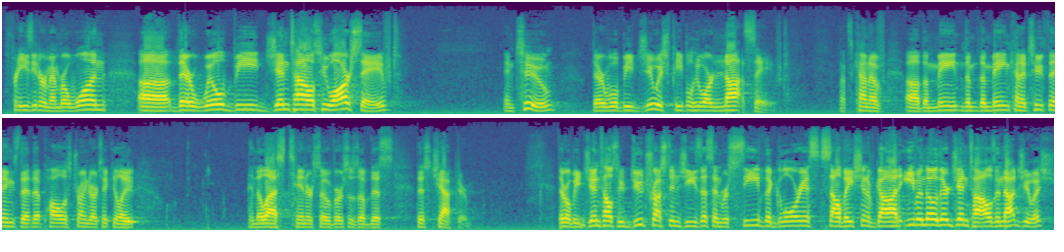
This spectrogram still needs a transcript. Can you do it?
it's pretty easy to remember. One, uh, there will be Gentiles who are saved. And two, there will be Jewish people who are not saved. That's kind of uh, the, main, the, the main kind of two things that, that Paul is trying to articulate in the last 10 or so verses of this, this chapter. There will be Gentiles who do trust in Jesus and receive the glorious salvation of God, even though they're Gentiles and not Jewish.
